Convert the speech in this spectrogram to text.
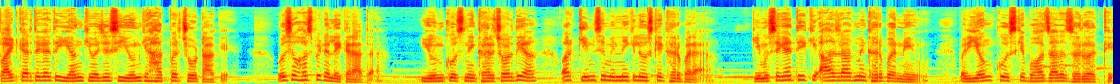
फाइट करते करते यंग की वजह से यून के हाथ पर चोट आ गई। उसे हॉस्पिटल लेकर आता है। यून को उसने घर छोड़ दिया और किम से मिलने के लिए उसके घर पर आया। किम उसे कहती है कि आज रात मैं घर पर नहीं हूँ, पर यंग को उसके बहुत ज़्यादा ज़रूरत थी।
